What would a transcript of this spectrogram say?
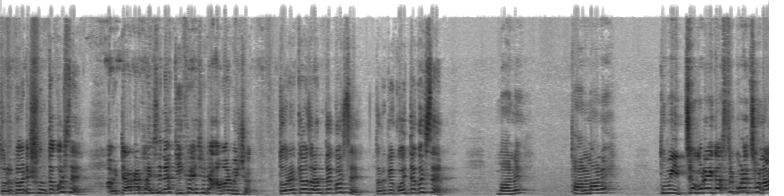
তোরা কেউ এটি শুনতে কইছে? আমি টাকা খাইছি না কি খাই সেটা আমার বিষয়। তোরা কেউ জানতে কইছে? তোরা কেউ কইতে কইছে? মানে? তার মানে? তুমি ইচ্ছা করে এই কাজটা করেছ না?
